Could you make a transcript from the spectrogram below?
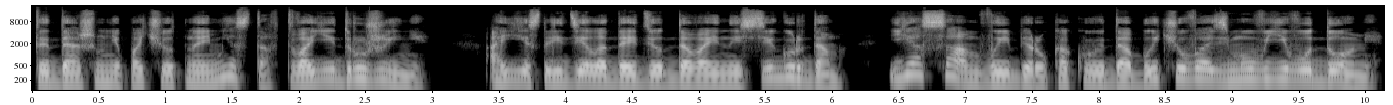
ты дашь мне почетное место в твоей дружине. А если дело дойдет до войны с Сигурдом, я сам выберу, какую добычу возьму в его доме.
